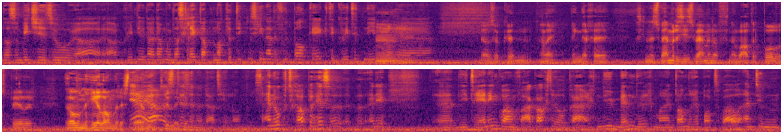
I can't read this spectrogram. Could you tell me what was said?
Dat- is een beetje zo, ja, ja ik weet niet hoe dat, dat moet. Dat is gelijk dat een atletiek misschien naar de voetbal kijkt, ik weet het niet. Hmm. Maar, eh, Dat is ook een, allee, ik denk dat je, als je een zwemmer ziet zwemmen of een waterpolo-speler, dat is al een heel andere stijl ja, ja dus natuurlijk. het is inderdaad heel anders. En ook het grappige is, eh, eh, eh, die training kwam vaak achter elkaar, nu minder, maar in het andere bad wel. En toen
